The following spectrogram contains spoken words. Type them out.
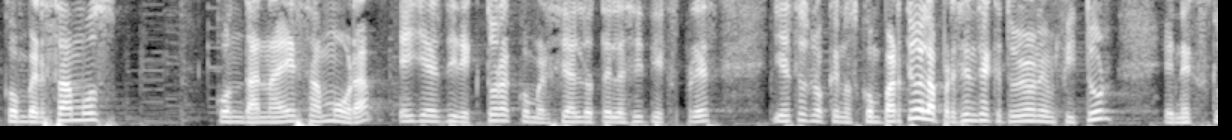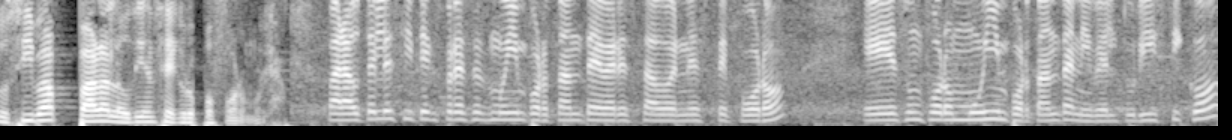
conversamos con Danae Zamora, ella es directora comercial de Hoteles City Express y esto es lo que nos compartió de la presencia que tuvieron en Fitur en exclusiva para la audiencia de Grupo Fórmula. Para Hoteles City Express es muy importante haber estado en este foro. Es un foro muy importante a nivel turístico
